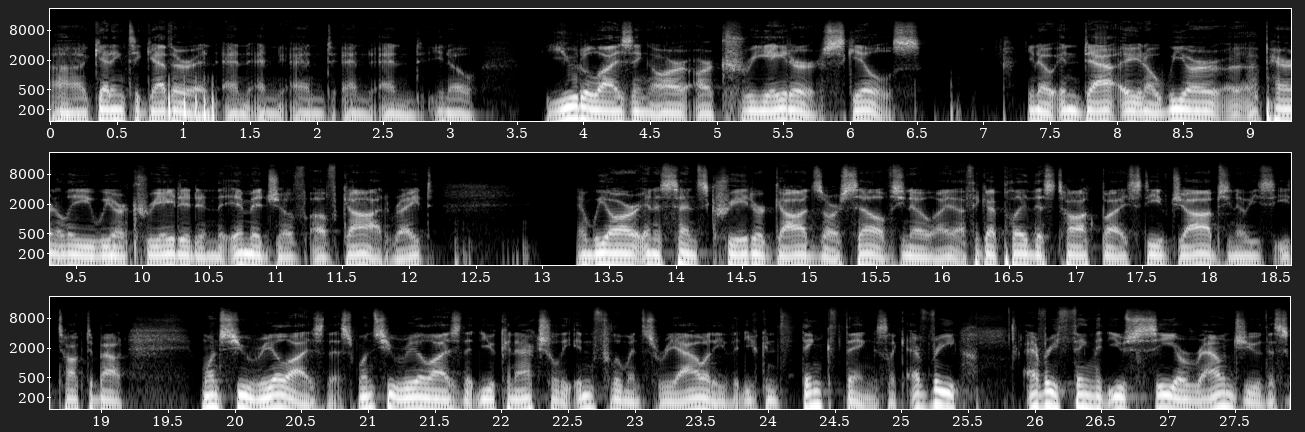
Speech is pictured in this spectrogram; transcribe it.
uh, getting together and and and and and and you know utilizing our our creator skills. You know in da- you know we are uh, apparently we are created in the image of of God right and we are in a sense creator gods ourselves. You know I, I think I played this talk by Steve Jobs. You know he's, he talked about once you realize this once you realize that you can actually influence reality that you can think things like every everything that you see around you this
